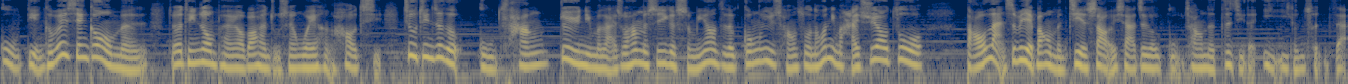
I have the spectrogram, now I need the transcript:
固定，可不可以先跟我们就是听众朋友，包含主持人，我也很好奇，究竟这个谷仓对于你们来说，他们是一个什么样子的公寓场所？然后你们还需要做导览，是不是也帮我们介绍一下这个谷仓的自己的意义跟存在？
